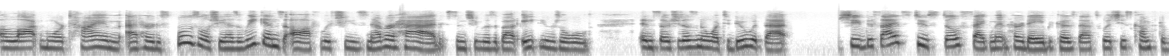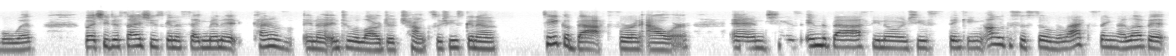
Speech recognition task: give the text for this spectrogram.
a lot more time at her disposal. She has weekends off, which she's never had since she was about eight years old. And so she doesn't know what to do with that. She decides to still segment her day because that's what she's comfortable with, but she decides she's going to segment it kind of in a, into a larger chunk. So she's going to take a bath for an hour. And she's in the bath, you know, and she's thinking, oh, this is so relaxing. I love it.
